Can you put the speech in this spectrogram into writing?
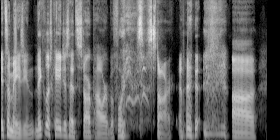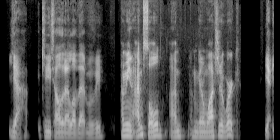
It's amazing. Nicolas Cage has had star power before he was a star. uh, yeah. Can you tell that I love that movie? I mean, I'm sold. I'm I'm gonna watch it at work. Yeah,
